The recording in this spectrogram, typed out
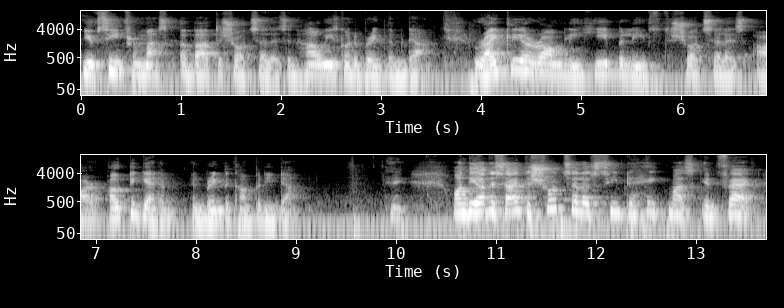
you've seen from Musk about the short sellers and how he's going to bring them down. Rightly or wrongly, he believes the short sellers are out to get him and bring the company down. Okay. On the other side, the short sellers seem to hate Musk. In fact,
